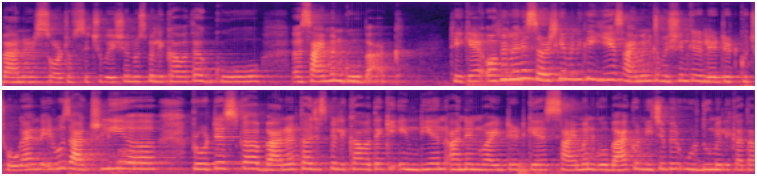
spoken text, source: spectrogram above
بینر سارٹ آف سچویشن اس پہ لکھا ہوا تھا گو سائمن گو بیک ٹھیک ہے اور پھر میں نے سرچ کیا میں نے کہا یہ سائمن کمیشن کے ریلیٹڈ کچھ ہوگا and it was actually protest کا بینر تھا جس پہ لکھا ہوا تھا کہ Indian uninvited guest Simon go back اور نیچے پھر اردو میں لکھا تھا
